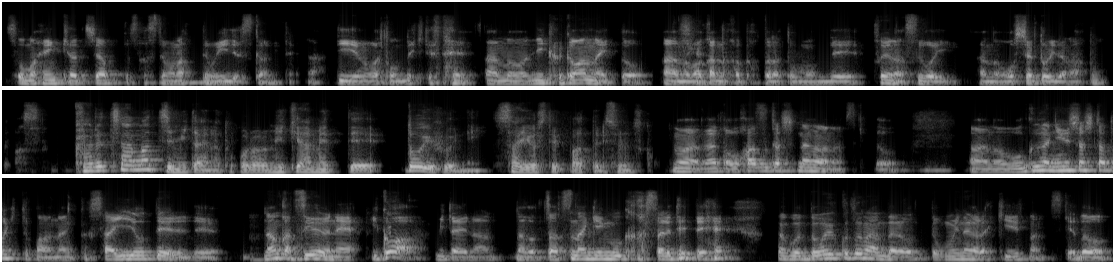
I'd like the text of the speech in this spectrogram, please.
その辺キャッチアップさせてもらってもいいですかみたいな DM が飛んできてて、あの、に関わんないと、あの、わかんなかったことだと思うんで、そういうのはすごい、あの、おっしゃる通りだなと思ってます。カルチャーマッチみたいなところの見極めって、どういうふうに採用ステップあったりするんですか？まあなんかお恥ずかしながらなんですけど、あの僕が入社した時とかはなんか採用テールで、なんか強いよね、行こうみたいな、なんか雑な言語化されてて、なんかどういうことなんだろうって思いながら聞いてたんですけど、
